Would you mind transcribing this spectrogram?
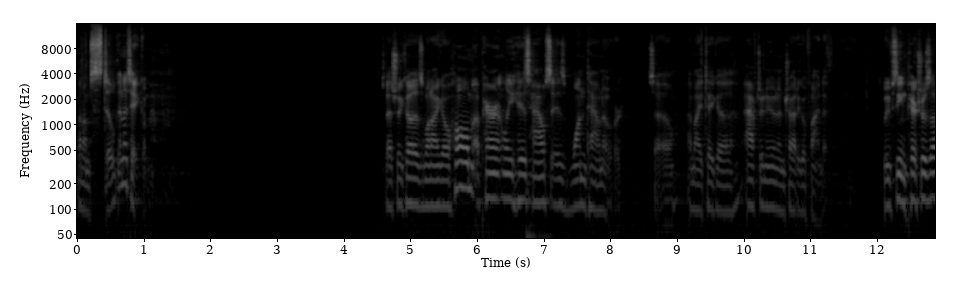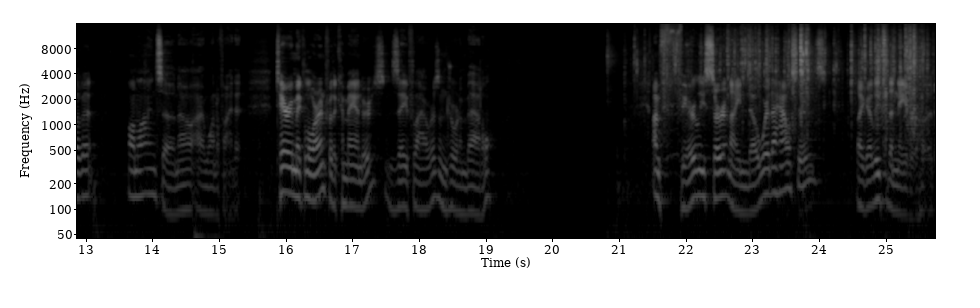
But I'm still going to take them. Especially because when I go home, apparently his house is one town over. So I might take a afternoon and try to go find it. We've seen pictures of it online, so now I want to find it. Terry McLaurin for the Commanders, Zay Flowers, and Jordan Battle. I'm fairly certain I know where the house is. Like, at least the neighborhood.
